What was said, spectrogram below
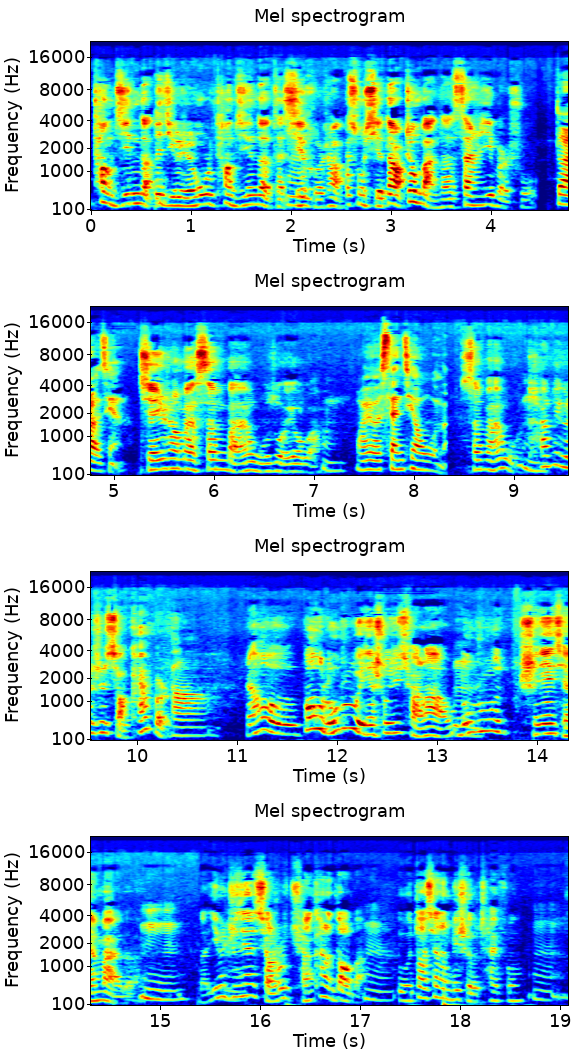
烫金的那几个人物烫金的，在鞋盒上送鞋带，正版的三十一本书，多少钱？闲鱼上卖三百五左右吧。嗯，我还有三千五呢。三百五，它那个是小开本啊。然后包括龙珠我已经收集全了，龙珠十年前买的。嗯。因为之前小时候全看了盗版，我到现在没舍得拆封。嗯。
